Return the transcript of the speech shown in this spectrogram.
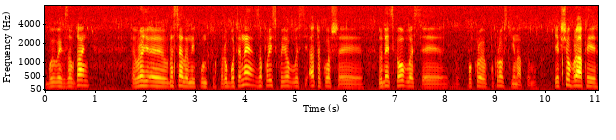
бойових завдань в е, населений пункт Роботине Запорізької області, а також е, Донецька область, е, Покровський напрямок. Якщо брати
